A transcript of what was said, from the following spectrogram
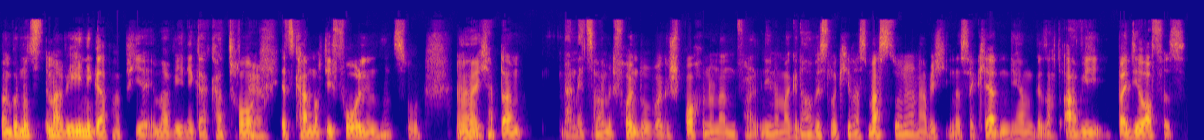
man benutzt immer weniger Papier, immer weniger Karton. Ja. Jetzt kamen noch die Folien hinzu. Äh, ich habe da wir haben jetzt mal mit Freunden drüber gesprochen und dann wollten die nochmal genau wissen, okay, was machst du? Und dann habe ich ihnen das erklärt und die haben gesagt, ah, wie bei dir Office.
